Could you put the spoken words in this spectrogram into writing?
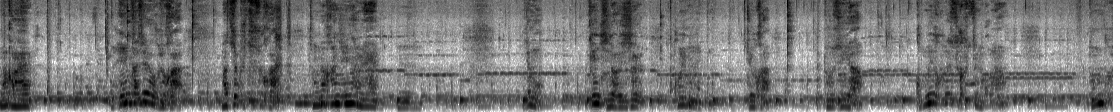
なんかね変化性力とかマチュピチュとかそんな感じになるね。うん。でも現地では実際こういうのっていうか豆腐や小麦粉で作ってるのかな。豚骨なん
